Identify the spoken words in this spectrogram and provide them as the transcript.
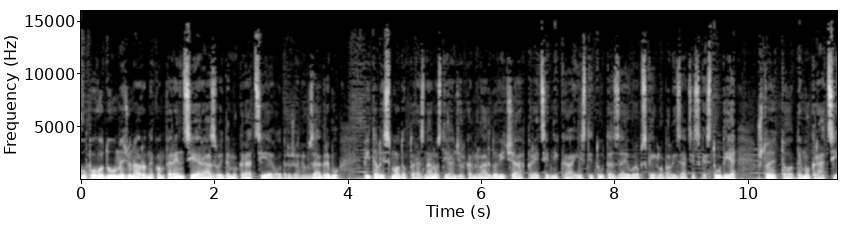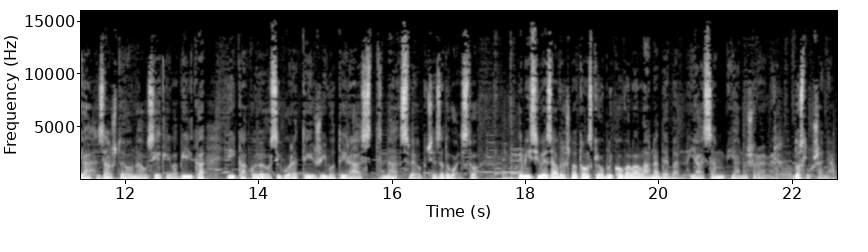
U povodu međunarodne konferencije Razvoj demokracije održane u Zagrebu pitali smo doktora znanosti Anđelka Milardovića, predsjednika Instituta za europske i globalizacijske studije, što je to demokracija, zašto je ona osjetljiva biljka i kako joj osigurati život i rast na sveopće zadovoljstvo. Emisiju je završno tonski oblikovala Lana Deban. Ja sam Janoš Römer. Do slušanja.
